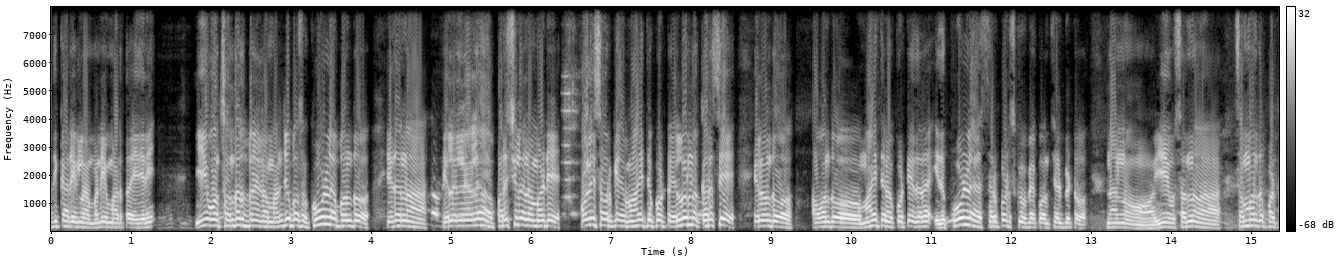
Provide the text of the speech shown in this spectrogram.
ಅಧಿಕಾರಿಗಳನ್ನ ಮನವಿ ಮಾಡ್ತಾ ಇದ್ದೀನಿ. ಈ ಒಂದು ಸಂದರ್ಭದಲ್ಲಿ ನಮ್ಮ ಮಂಜು ಬಸ್ ಕೂಡಲೇ ಬಂದು ಇದನ್ನ ಎಲ್ಲ ಪರಿಶೀಲನೆ ಮಾಡಿ ಪೊಲೀಸ್ ಅವ್ರಿಗೆ ಮಾಹಿತಿ ಕೊಟ್ಟು ಎಲ್ಲರನ್ನ ಕರೆಸಿ ಇಲ್ಲೊಂದು, ಆ ಒಂದು ಮಾಹಿತಿನ ಕೊಟ್ಟಿದ್ದಾರೆ. ಇದು ಕೂಡಲೇ ಸರಿಪಡಿಸ್ಕೋಬೇಕು ಅಂತ ಹೇಳ್ಬಿಟ್ಟು ನಾನು ಈ ಸಣ್ಣ ಸಂಬಂಧಪಟ್ಟ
